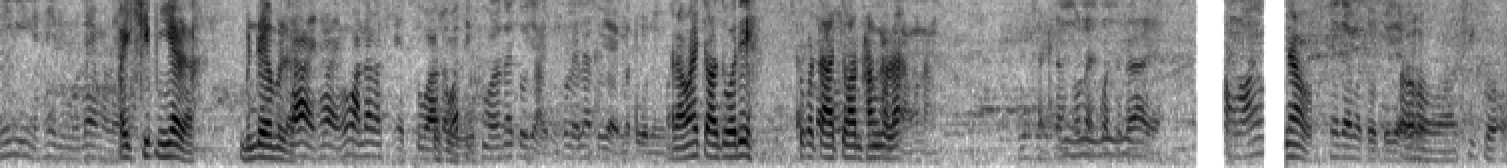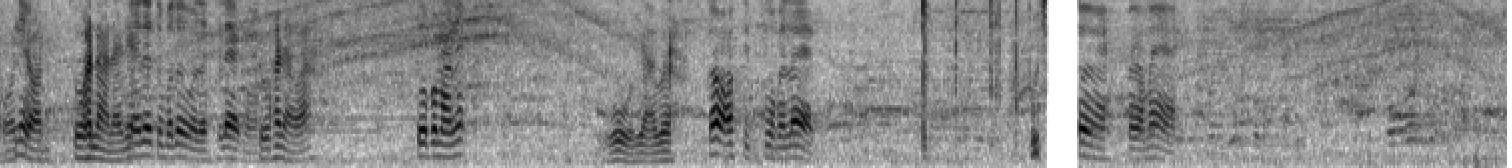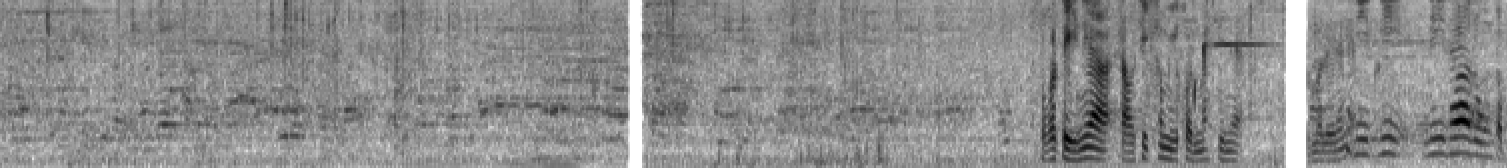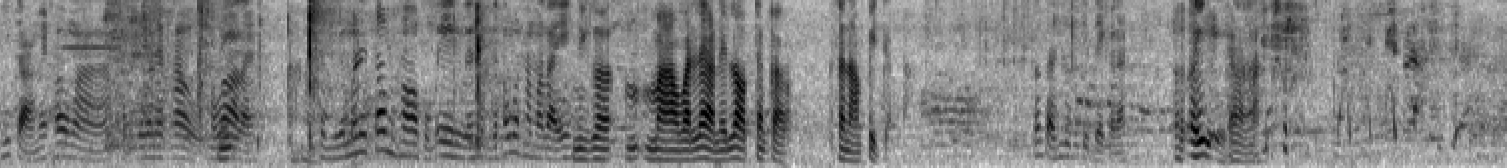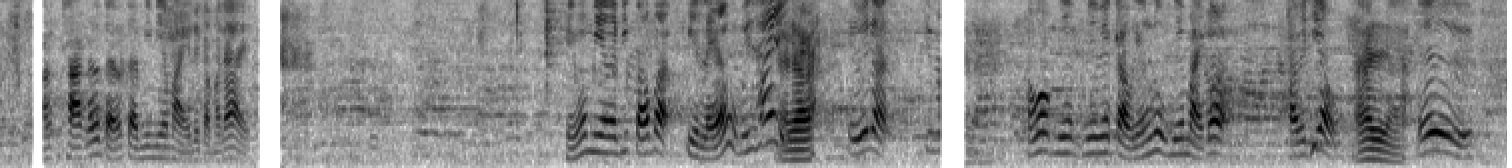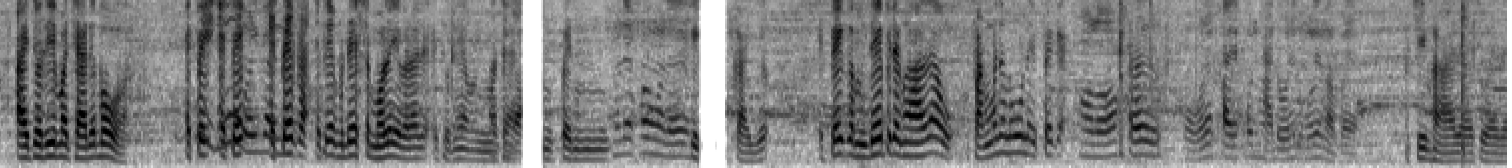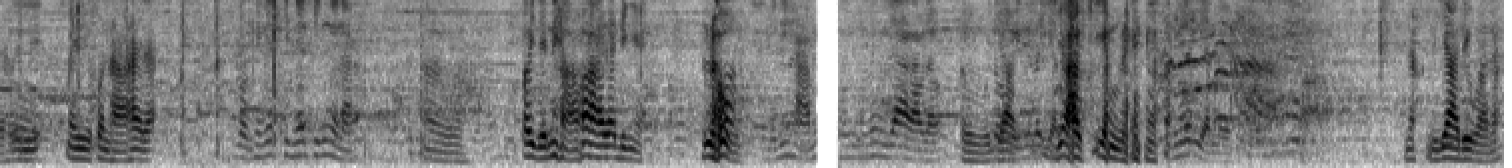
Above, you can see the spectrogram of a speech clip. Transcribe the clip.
นี่นี่ให้ดูแรกมาแล้วไปคลิปเงี้ยเหรอ เหมือนเดิมเลยใช่ใช่เมื่อวานได้มาสิบเอ็ดตัวโอ้โหแต่ว่าสิบตัวแล้วได้ตัวใหญ่ ผมก็เลยแลกตัวใหญ่มาตัวหนึ่งมาเราให้จอนตัวดิตุ๊กตาจอนพังหมดแล้ว หลังลุงใช้ตังค์เท่าไหร่กว่าจะได้อะสองร้อย เน่าไม่ได้มาตัวตัวใหญ่โอ้โหขี้กลัวโอ้โหเนี่ยจอนตัวขนาดไหนเนี่ยไม่ได้ตัวเบลเลอร์มาเลยแรกมาตัวขนาดวะตัวประมาณเนี้ยโอ้โหใหญ่เว้ยก็เอาสิบตัวไปแรกผู้ชเออไงไปกับแม่ปกติเนี่ยเสาร์อาทิตย์เขามีคนไหมที่เนี่ย มาเลยนะเนี่ย นี่นี่นี่ถ้าลุงกับพี่จ๋าไม่เข้ามานะผมก็ไม่ได้เข้า เพราะว่าอะไร ผมยังไม่ได้ซ่อมฮอผมเองเลยผมจะเข้ามาทำอะไร นี่ก็มาวันแรกในรอบตั้งแต่สนามปิดอะ ตั้งแต่ที่ลุงติดเด็กอะนะเออเอ้ยหาช้าก็ตั้งแต่ตั้งแต่มีเมียใหม่เลยกลับมาได้ เห็นว่าเมียอะไรพี่ต๊อปอะเปลี่ยนแล้วไม่ใช่อะไรเออน่ะที่มาเพราะว่าเมียเมียเมียเก่าเลี้ยงลูกเมียใหม่ก็ พาไปเที่ยว อะไรเออ ไอตัวนี้มาแชร์ได้โบ้เหรอไอเป๊กไอเป๊กไม่รู้เหมือนกันไอเป๊กอะไอเป๊กมันได้สมอลเล่ไปแล้วเนี่ยไอตัวเนี้ยมันมาแชร์มันเป็นไม่ได้เข้ามาเลยไก่เยอะไอเป๊กก็มันเด้ไปตั้งนานแล้วฝังมาตั้งนู้นไอเป๊กอะเอาเนาะเออโอ้โหแล้วใครคนหาโดนให้ลุงเล่นต่อไปอะอาชีพหายเลยสวยเลยไม่มีไม่มีคนหาให้แล้วโดนทิ้งเนี่ยทิ้งเนี่ยทิ้งเลยนะเออเอ้ยเดี๋ยวนี้หามาให้แล้วดิไงโล่งเดี๋ยวนี้หาไม่มันไม่มียาเราแล้ว เออยากโดนละเอียดยากเกลี้ยงเลยอันนี้ละเอียดเลย นะมียาดีกว่านะ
